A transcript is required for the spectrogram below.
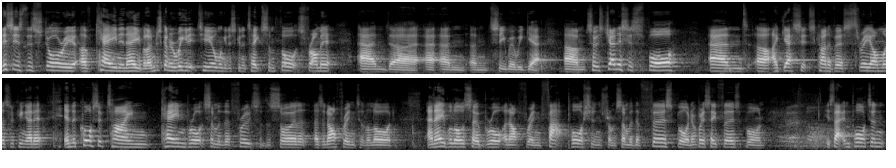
this is the story of Cain and Abel. I'm just going to read it to you, and we're just going to take some thoughts from it and, uh, and, and see where we get. Um, so, it's Genesis 4 and uh, I guess it's kind of verse 3 onwards, looking at it. In the course of time, Cain brought some of the fruits of the soil as an offering to the Lord. And Abel also brought an offering, fat portions from some of the firstborn. Everybody say firstborn. firstborn. Is that important?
